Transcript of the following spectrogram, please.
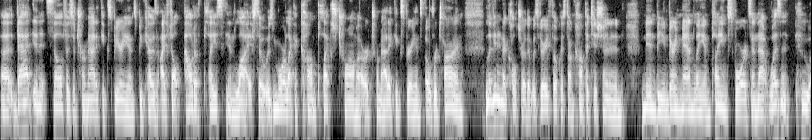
Uh, that in itself is a traumatic experience because I felt out of place in life. So it was more like a complex trauma or traumatic experience over time, living in a culture that was very focused on competition and men being very manly and playing sports. And that wasn't who,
